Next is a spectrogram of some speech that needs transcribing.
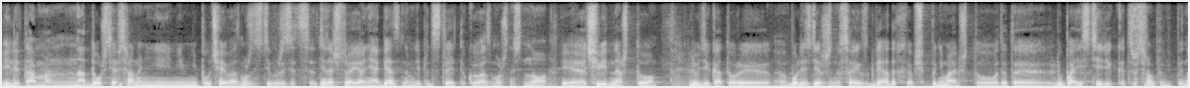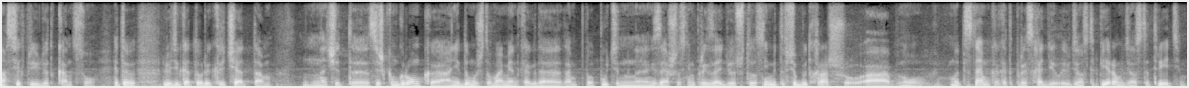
или там на дождь, я все равно не, не, не получаю возможности выразиться. Это не значит, что они обязаны мне предоставить такую возможность, но э, очевидно, что люди, которые более сдержаны в своих взглядах, вообще понимают, что вот это любая истерика, это же все равно нас всех приведет к концу. Это люди, которые кричат там значит, слишком громко, они думают, что в момент, когда там, Путин, э, не знаю, что с ним произойдет, что с ним это все будет хорошо. А ну, мы-то знаем, как это происходило и в 91-м, в 93-м,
